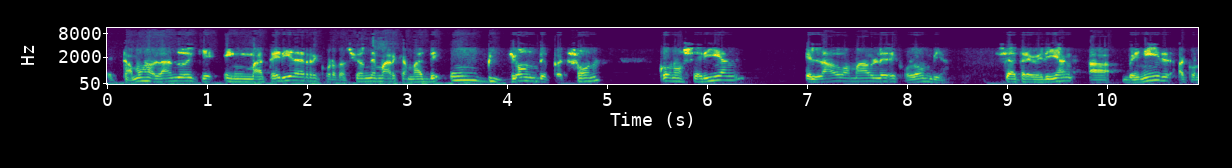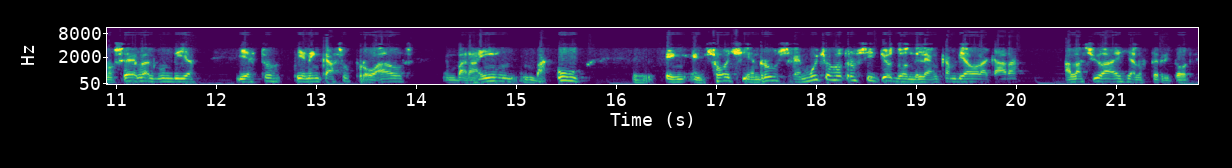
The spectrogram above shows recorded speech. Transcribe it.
Estamos hablando de que en materia de recordación de marca, más de un billón de personas conocerían el lado amable de Colombia, se atreverían a venir a conocerla algún día. Y estos tienen casos probados en Bahrein, en Bakú, eh, en, en Sochi, en Rusia, en muchos otros sitios donde le han cambiado la cara a las ciudades y a los territorios.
